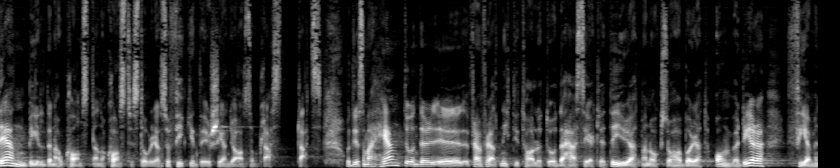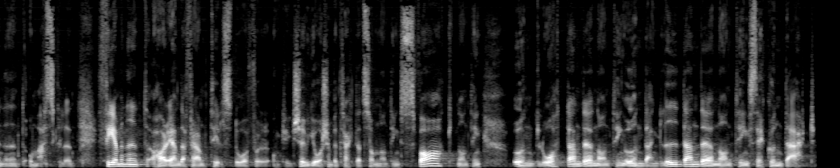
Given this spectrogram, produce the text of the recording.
den bilden av konsten och konsthistorien så fick inte Eugen Jansson plats. Plats. Och det som har hänt under eh, framförallt 90-talet och det här seklet det är ju att man också har börjat omvärdera feminint och maskulint. Feminint har ända fram tills då för omkring 20 år sedan betraktats som någonting svagt, någonting undlåtande, någonting undanglidande, någonting sekundärt.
